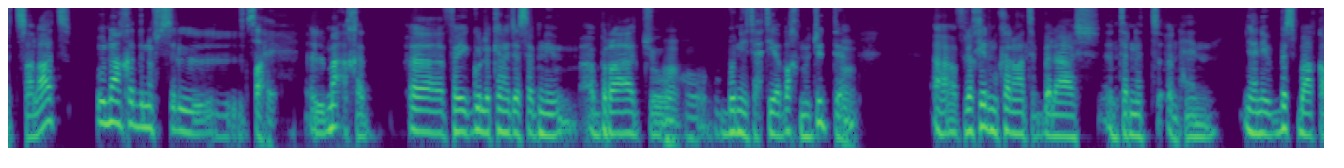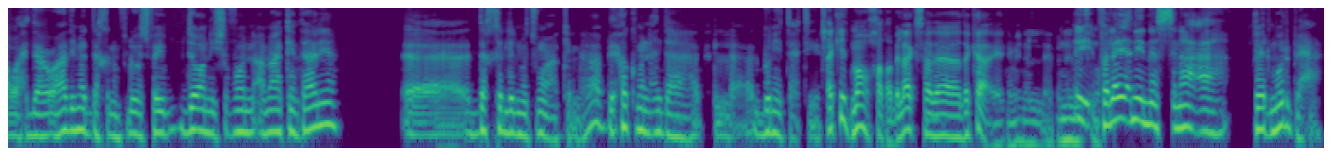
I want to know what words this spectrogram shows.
اتصالات وناخذ نفس ال- صحيح المأخذ آه، فيقول لك أنا جالس ابني أبراج و- مم. وبنية تحتية ضخمة جدا مم. آه، في الأخير مكالمات ببلاش إنترنت الحين يعني بس باقة واحدة وهذه ما تدخلهم فلوس فيبدون يشوفون أماكن ثانية آه، تدخل للمجموعة كلها بحكم إن عندها ال- البنية التحتية. أكيد ما هو خطأ بالعكس هذا ذكاء يعني من من المجموعة. فلا يعني إن الصناعة غير مربحة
